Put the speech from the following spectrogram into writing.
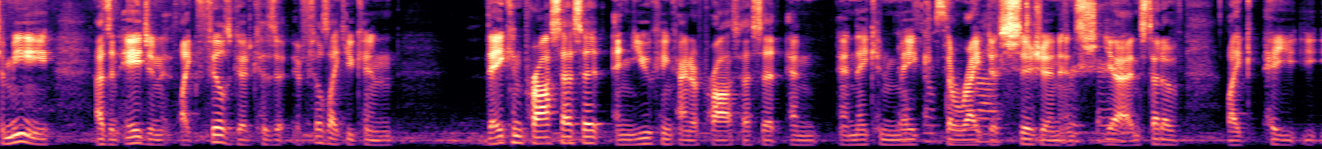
to me, as an agent, it like feels good because it, it feels like you can. They can process it, and you can kind of process it, and and they can make the right rushed, decision. And sure. yeah, instead of like, hey, you,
